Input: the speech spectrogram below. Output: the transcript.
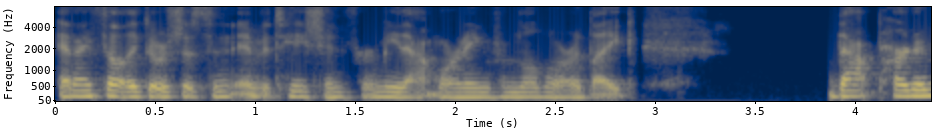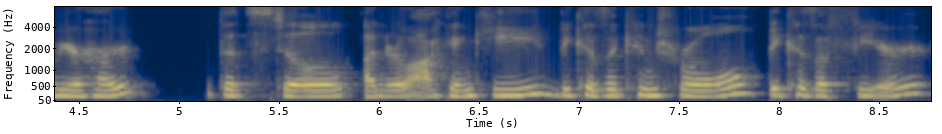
And i felt like there was just an invitation for me that morning from the lord like that part of your heart that's still under lock and key because of control, because of fear,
